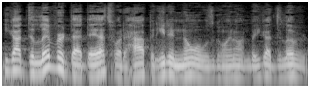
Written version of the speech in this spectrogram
He got delivered that day. That's what happened. He didn't know what was going on, but he got delivered.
